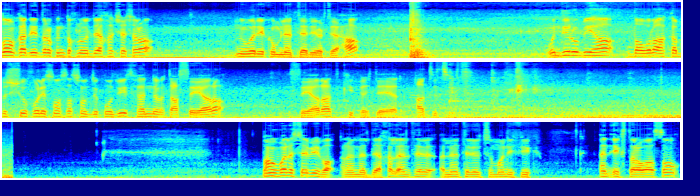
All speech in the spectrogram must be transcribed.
donc غادي دروك ندخلوا لداخل شاشرة نوريكم ال intérieur تاعها. ونديروا بها دورة هكا باش تشوفوا les sensations de conduite في النوع تاع السيارة. السيارات كيفاش داير؟ à tout de suite donc voilà شبيبه رانا داخل ال intérieur magnifique NX 300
